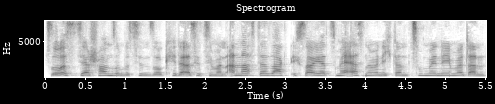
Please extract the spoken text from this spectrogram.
so ist es ja schon so ein bisschen so, okay, da ist jetzt jemand anders, der sagt, ich soll jetzt mehr essen und wenn ich dann zu mir nehme, dann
